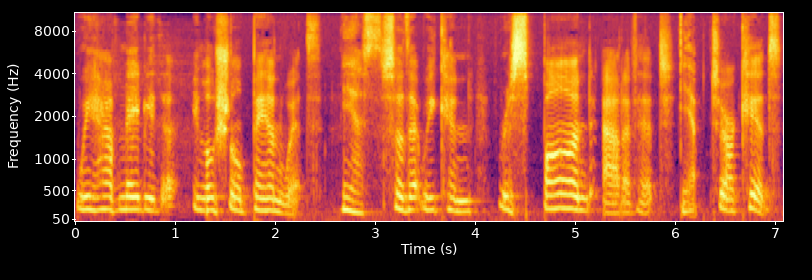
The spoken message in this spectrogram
we have maybe the emotional bandwidth Yes. so that we can respond out of it Yep. to our kids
